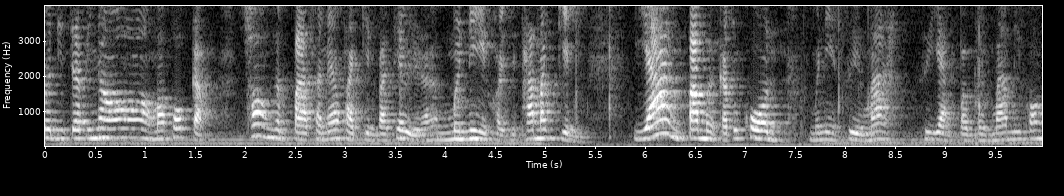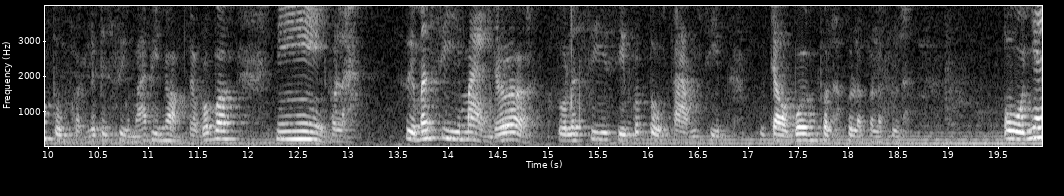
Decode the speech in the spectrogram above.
วัสดีจ้าพี่น้องมาพบกับช่องจำปาชาแนลพากินปลาเที่ยวอยู่นะคะมือนี้ข่อยสิพามากินย่างปลาหมึกกับทุกคนมือนี้ซื้อมาซื้อย่างปลาหมึกมามีข้องตุ่มข่อยเลยไปซื้อมาพี่น้องแต่ว่าเบิ่งนี่พุ่นละซื้อมาซีใหม่เด้อตัวละ40ก็ตัว30ผู้เจ้าเบิ่งพุ่นละพุ่นละพุ่นละพุ่นละโอ้ใหญ่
